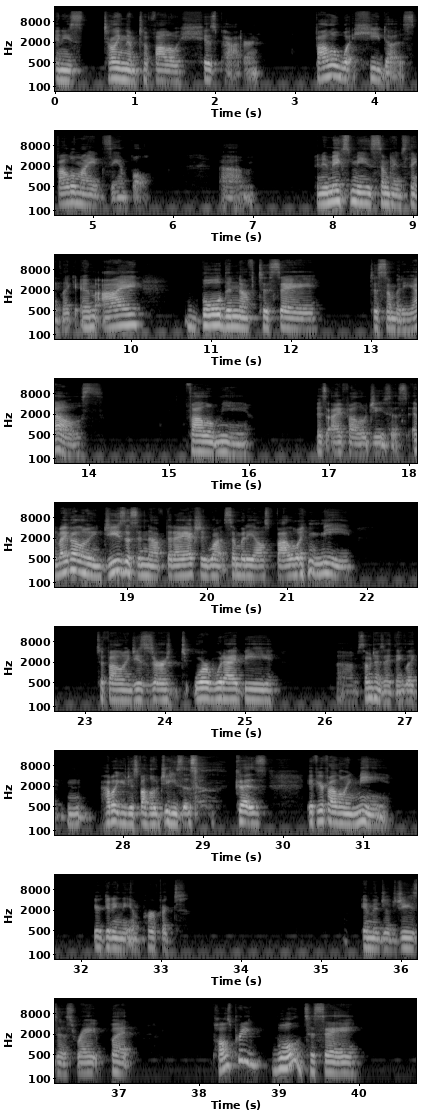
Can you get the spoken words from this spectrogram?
and he's telling them to follow his pattern, follow what he does, follow my example. Um, and it makes me sometimes think like, am I bold enough to say to somebody else, follow me as I follow Jesus? Am I following Jesus enough that I actually want somebody else following me to following Jesus, or or would I be? Um, sometimes I think like, how about you just follow Jesus? Because if you're following me, you're getting the imperfect image of Jesus, right? But Paul's pretty bold to say,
